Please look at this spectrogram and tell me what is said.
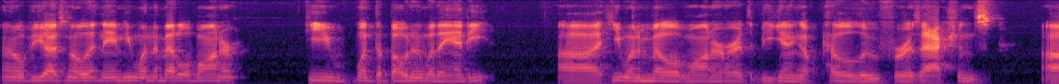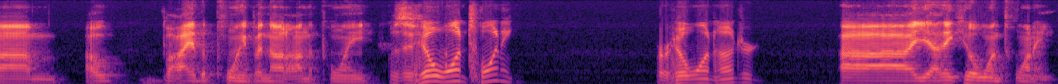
I don't know if you guys know that name. He won the Medal of Honor. He went to Bowdoin with Andy. Uh, he won a Medal of Honor at the beginning of Peleliu for his actions um, out by the point, but not on the point. Was it Hill 120 or Hill 100? Uh, yeah, I think Hill 120.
